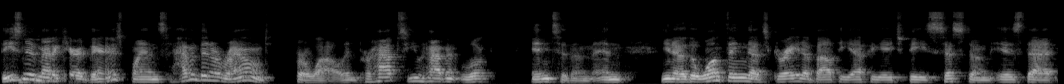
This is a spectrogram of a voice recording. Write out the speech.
these new mm-hmm. Medicare Advantage plans haven't been around for a while, and perhaps you haven't looked into them. And you know, the one thing that's great about the FEHB system is that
